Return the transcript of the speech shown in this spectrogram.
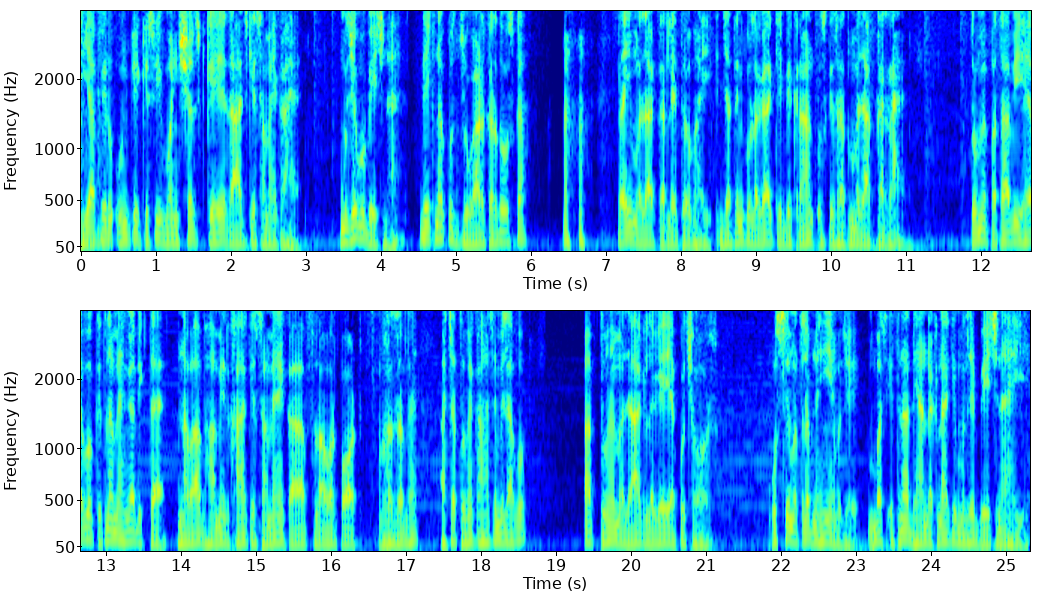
या फिर उनके किसी वंशज के राज के समय का है। मुझे वो बेचना है। देखना, कुछ जुगाड़ कर दो उसका। सही मज़ाक कर लेते हो भाई। जतिन को लगा कि विक्रांत उसके साथ मज़ाक कर रहा है। तुम्हें पता भी है वो कितना महँगा बिकता है। नवाब हामिद खां के समय का फ्लावर पॉट गजब है। अच्छा तुम्हें कहाँ से मिला वो? अब तुम्हें मज़ाक लगे या कुछ और? उससे मतलब नहीं है मुझे। बस इतना ध्यान रखना कि मुझे बेचना है ये।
